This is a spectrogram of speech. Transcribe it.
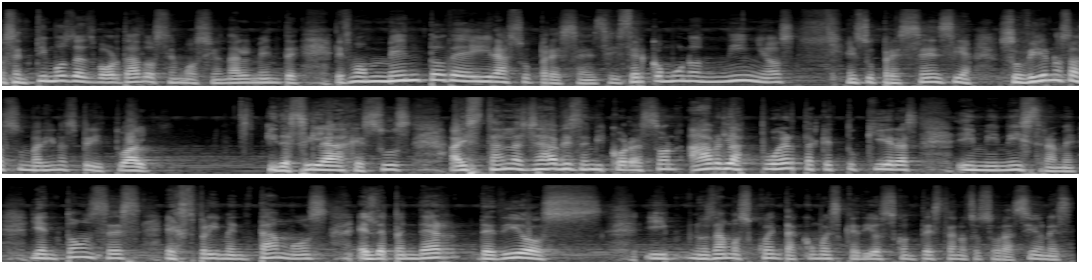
nos sentimos desbordados emocionalmente, es momento de ir a su presencia y ser como unos niños en su presencia, subirnos al submarino espiritual y decirle a Jesús, ahí están las llaves de mi corazón, abre la puerta que tú quieras y ministrame. Y entonces experimentamos el depender de Dios y nos damos cuenta cómo es que Dios contesta nuestras oraciones.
